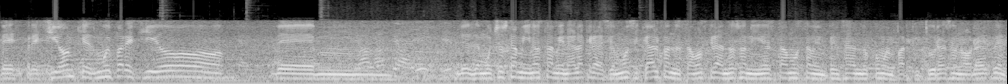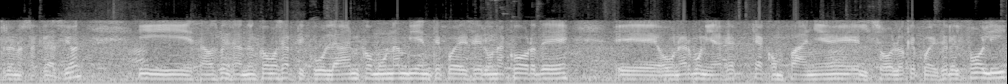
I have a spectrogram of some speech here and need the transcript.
de expresión que es muy parecido de, mm, desde muchos caminos también a la creación musical. Cuando estamos creando sonido estamos también pensando como en partituras sonoras dentro de nuestra creación y estamos pensando en cómo se articulan, cómo un ambiente puede ser un acorde eh, o una armonía que, acompañe el solo que puede ser el foley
